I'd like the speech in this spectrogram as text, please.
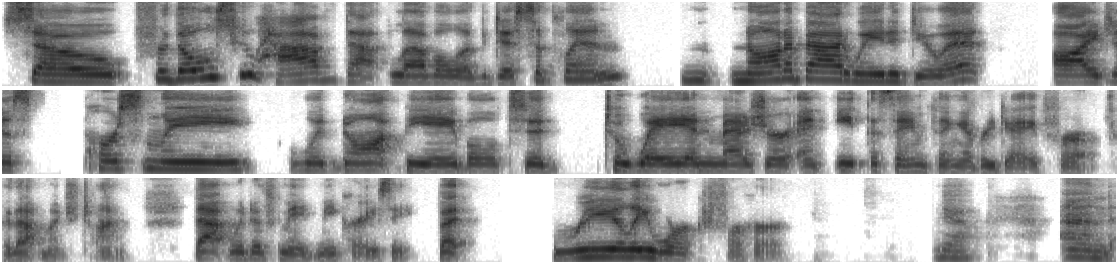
So for those who have that level of discipline, not a bad way to do it. I just personally would not be able to to weigh and measure and eat the same thing every day for for that much time. That would have made me crazy but really worked for her. Yeah. And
